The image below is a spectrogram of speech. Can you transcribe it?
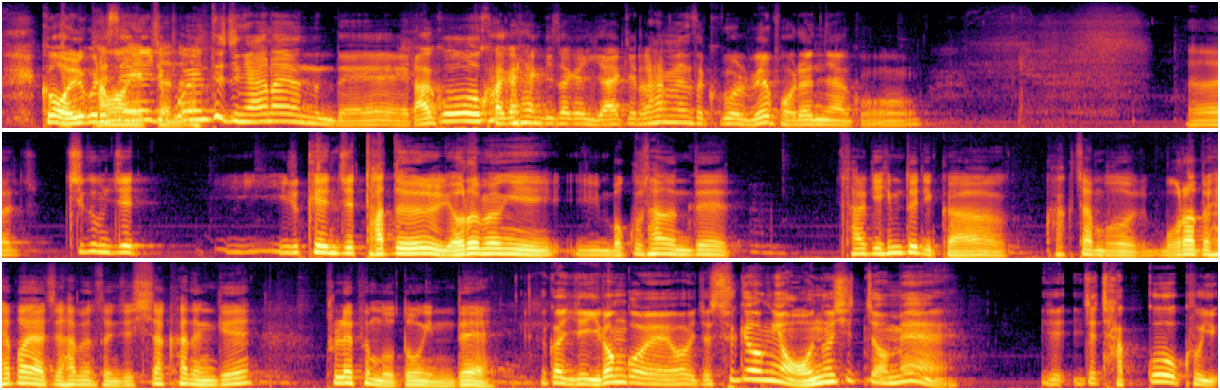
그 얼굴이 세일즈 당황했잖아. 포인트 중에 하나였는데.라고 과가랑 기자가 이야기를 하면서 그걸 왜 버렸냐고. 어, 지금 이제 이- 이렇게 이제 다들 여러 명이 이 먹고 사는데 살기 힘드니까 각자 뭐 뭐라도 해봐야지 하면서 이제 시작하는 게 플랫폼 노동인데 그러니까 이제 이런 거예요. 이제 수경이 어느 시점에 이제, 이제 자꾸 그 유-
